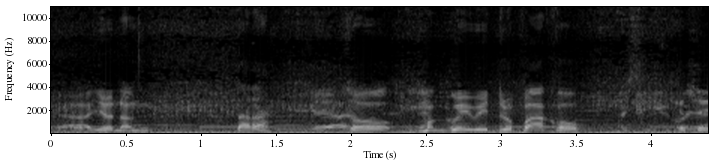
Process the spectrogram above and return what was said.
Kaya yun ang Tara. Kaya, So, sige, magwi-withdraw pa ako Ah, Sige, kuya. kasi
